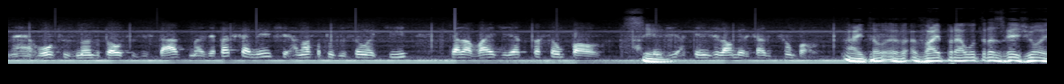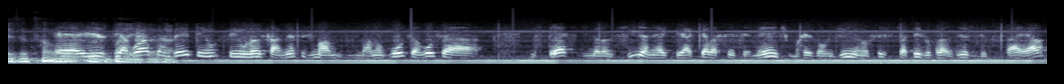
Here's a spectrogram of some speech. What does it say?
Né? Outros mandam para outros estados, mas é praticamente a nossa produção aqui, ela vai direto para São Paulo. Sim. Atende, atende lá o mercado de São Paulo. Ah, então eh, vai para outras regiões, então. É isso, e agora né? também tem, tem um lançamento de uma, uma, outra, outra espécie de melancia, né? Que é aquela sem semente, uma redondinha, não sei se você já teve o prazer de degustar ela.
